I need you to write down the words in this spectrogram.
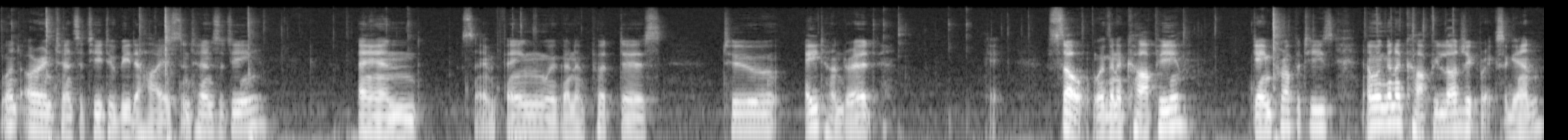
we want our intensity to be the highest intensity. And same thing we're gonna put this to 800 okay so we're gonna copy game properties and we're gonna copy logic bricks again.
